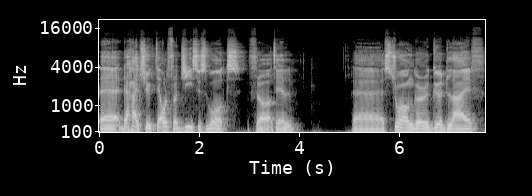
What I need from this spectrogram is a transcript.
eh, Det er helt sjukt. Det er alt fra Jesus Walks fra, til eh, Stronger, Good Life,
